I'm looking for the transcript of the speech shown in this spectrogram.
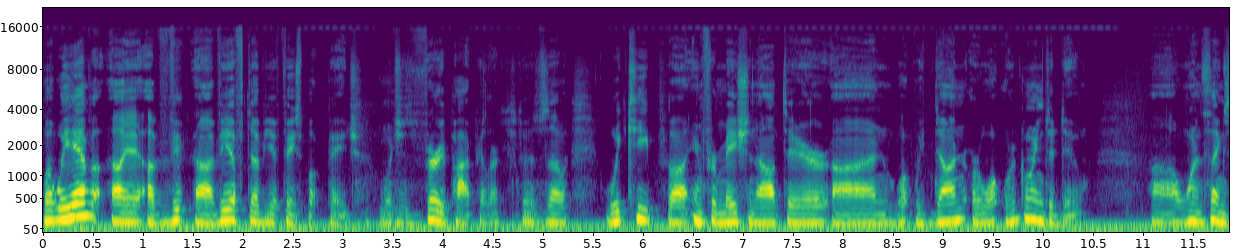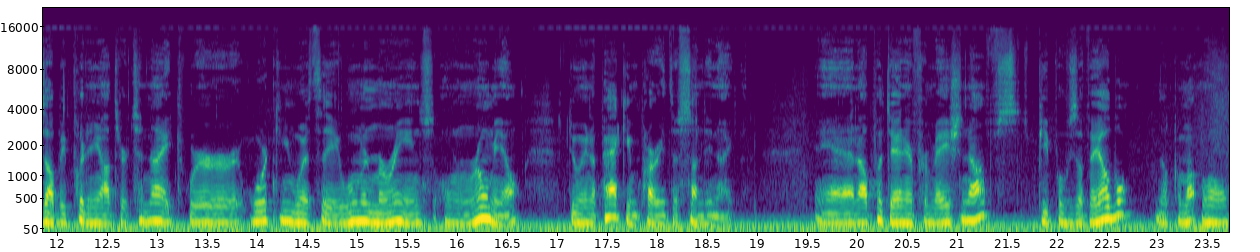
Well, we have a, a v, uh, VFW Facebook page, which is very popular because uh, we keep uh, information out there on what we've done or what we're going to do. Uh, one of the things I'll be putting out there tonight, we're working with the Women Marines on Romeo doing a packing party this Sunday night. And I'll put that information out. People who's available, they'll come up, we'll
